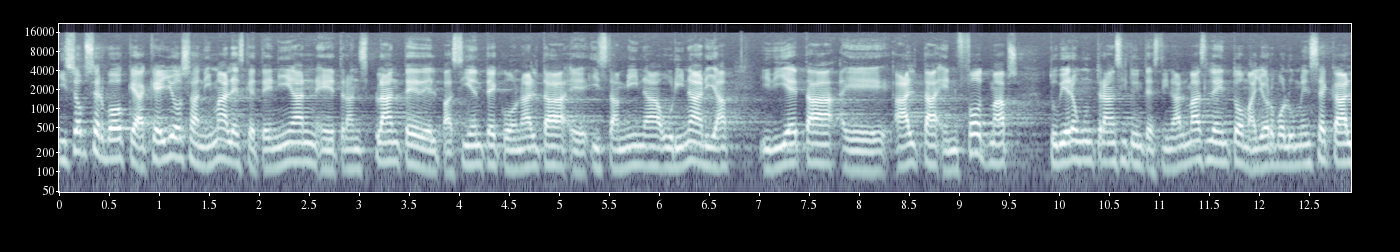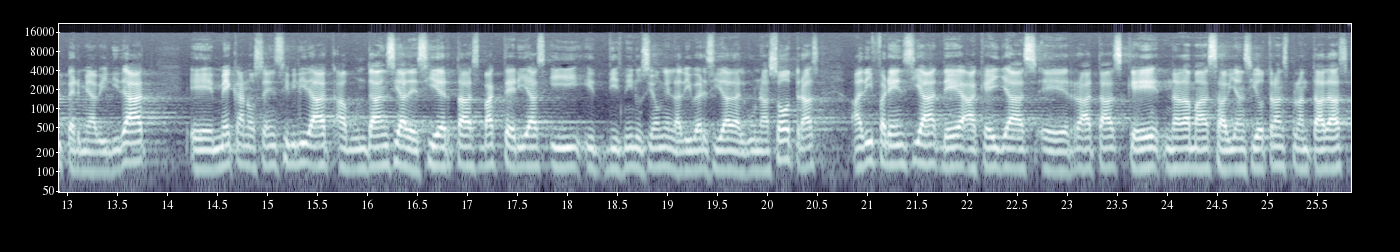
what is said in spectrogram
y se observó que aquellos animales que tenían eh, trasplante del paciente con alta eh, histamina urinaria y dieta alta en FODMAPs tuvieron un tránsito intestinal más lento, mayor volumen secal, permeabilidad, eh, mecanosensibilidad, abundancia de ciertas bacterias y, disminución en la diversidad de algunas otras, a diferencia de aquellas eh, ratas que nada más habían sido trasplantadas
